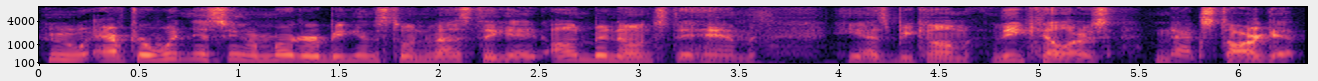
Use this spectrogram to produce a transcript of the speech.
who, after witnessing a murder, begins to investigate. Unbeknownst to him, he has become the killer's next target.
